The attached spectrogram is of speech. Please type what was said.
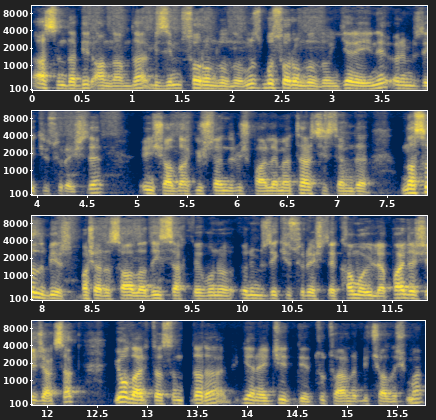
aslında bir anlamda bizim sorumluluğumuz. Bu sorumluluğun gereğini önümüzdeki süreçte inşallah güçlendirilmiş parlamenter sistemde nasıl bir başarı sağladıysak ve bunu önümüzdeki süreçte kamuoyuyla paylaşacaksak yol haritasında da yine ciddi tutarlı bir çalışma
